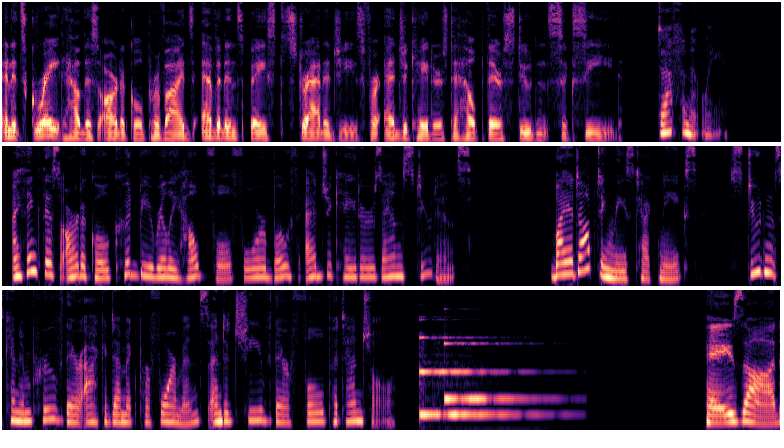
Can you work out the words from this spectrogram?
And it's great how this article provides evidence based strategies for educators to help their students succeed. Definitely. I think this article could be really helpful for both educators and students. By adopting these techniques, students can improve their academic performance and achieve their full potential. Hey Zod,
